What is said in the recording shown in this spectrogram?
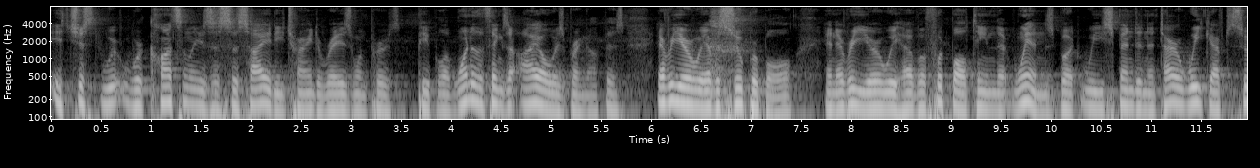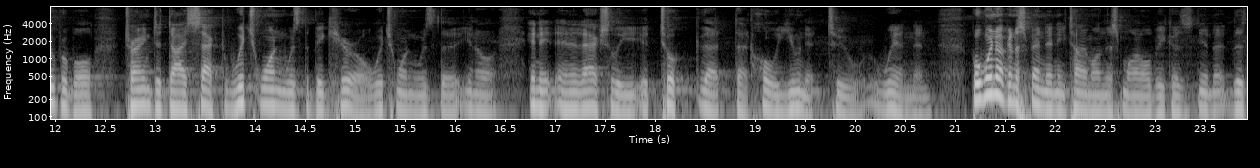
it's just we're, we're constantly as a society trying to raise one person people up. One of the things that I always bring up is every year we have a Super Bowl, and every year we have a football team that wins, but we spend an entire week after Super Bowl trying to dissect which one was the big hero, which one was the you know, and it and it actually it took that that whole unit to win and. But we're not going to spend any time on this model because you know this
